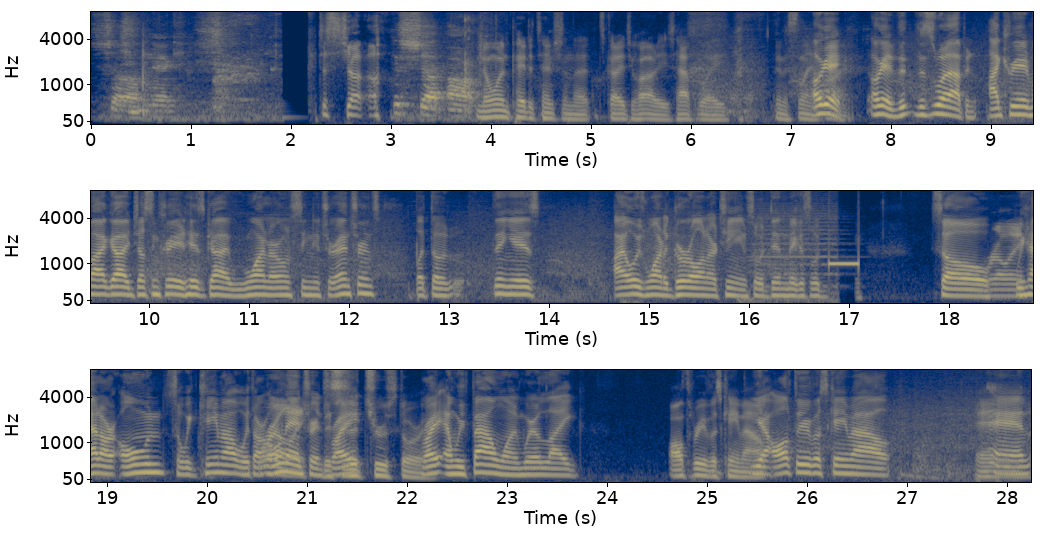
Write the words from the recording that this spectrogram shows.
Shut up, Nick. Just shut up. Just shut up. No one paid attention that Scotty Too Hottie is halfway in a slam. Okay, Fine. okay. Th- this is what happened. I created my guy. Justin created his guy. We wanted our own signature entrance, but the thing is, I always wanted a girl on our team, so it didn't make us look. So Really? we had our own. So we came out with our own Really? entrance, This is a true story. right, and we found one where like All three of us came out. yeah, all three of us came out, and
